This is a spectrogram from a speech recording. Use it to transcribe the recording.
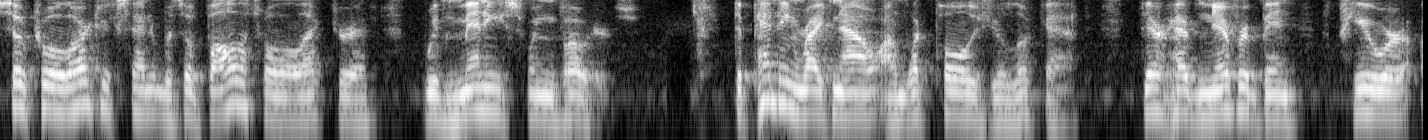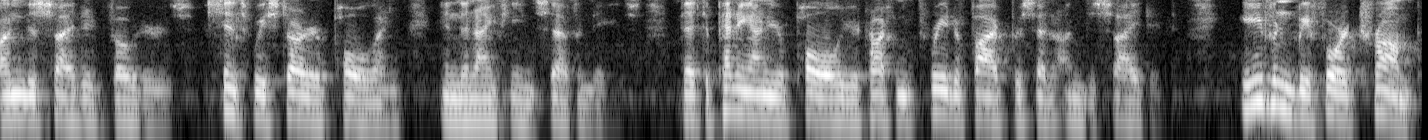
So, to a large extent, it was a volatile electorate with many swing voters. Depending right now on what polls you look at, there have never been fewer undecided voters since we started polling in the 1970s. That depending on your poll, you're talking 3 to 5% undecided. Even before Trump,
